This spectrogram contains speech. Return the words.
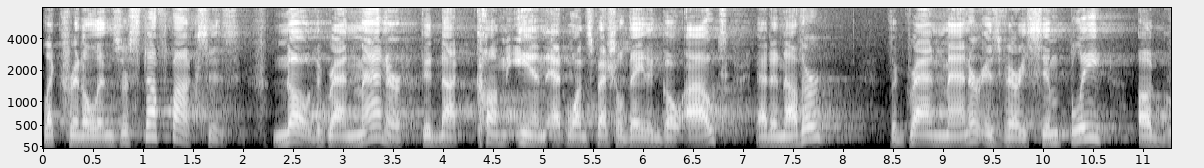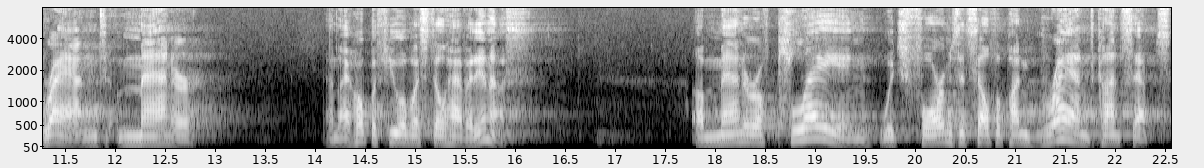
like crinolines or snuff boxes. No, the grand manner did not come in at one special date and go out at another. The grand manner is very simply a grand manner. And I hope a few of us still have it in us a manner of playing which forms itself upon grand concepts,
